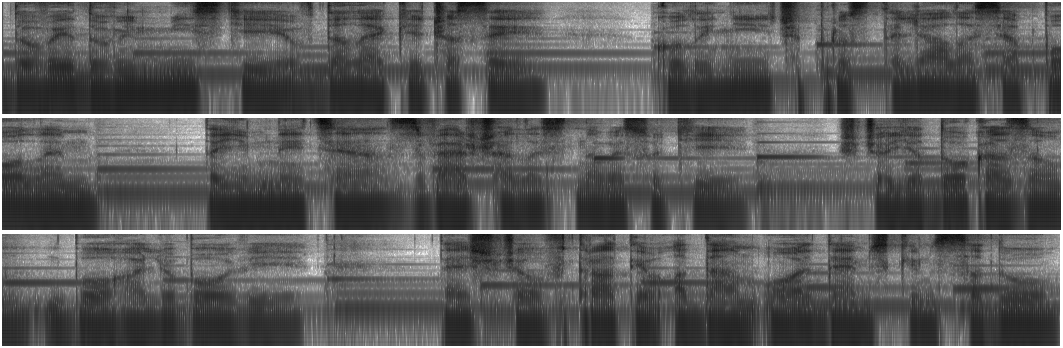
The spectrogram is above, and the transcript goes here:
Давидовім місті в далекі часи, коли ніч простелялася полем, таємниця звершилась на висоті, що є доказом Бога любові, те, що втратив Адам у Едемськім саду,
